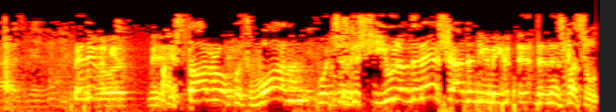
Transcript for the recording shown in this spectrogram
Rabbis are being I mean, if you started off with one, which is the shiur of the resha, then you then there's pasul.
